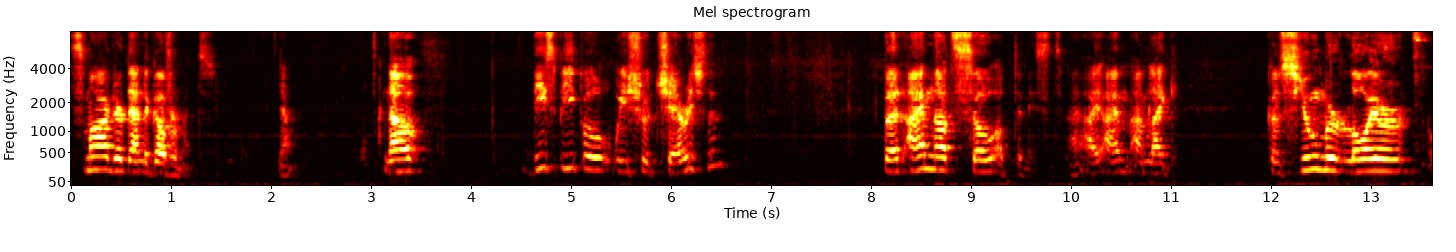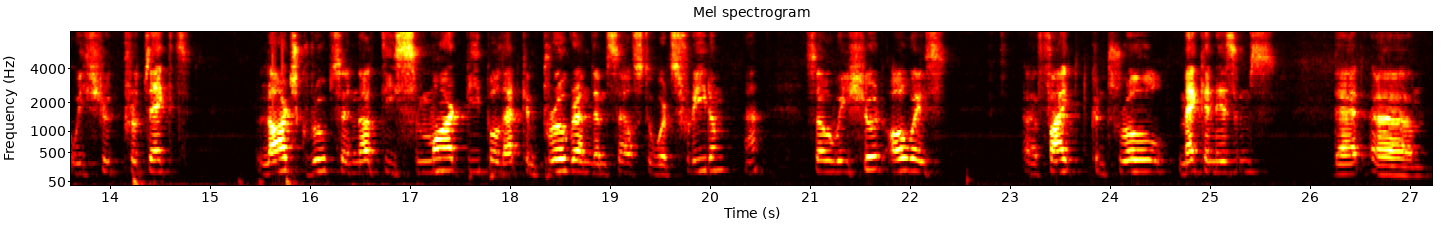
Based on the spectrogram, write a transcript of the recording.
smarter than the government. Yeah? Now, these people, we should cherish them, but I'm not so optimistic. I, I'm, I'm like, consumer lawyer, we should protect large groups and not these smart people that can program themselves towards freedom. Huh? So we should always uh, fight control mechanisms that um,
